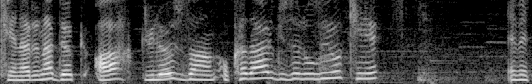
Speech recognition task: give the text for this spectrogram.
Kenarına dök. Ah Gül Özdoğan o kadar güzel oluyor ki. Evet.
